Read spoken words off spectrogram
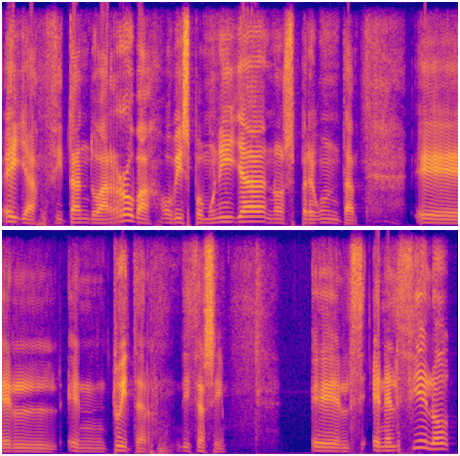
Ella, citando arroba obispo Munilla, nos pregunta en Twitter, dice así, en el cielo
